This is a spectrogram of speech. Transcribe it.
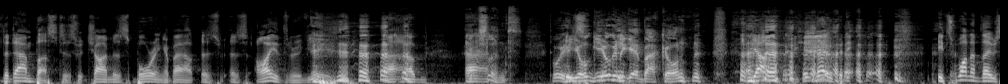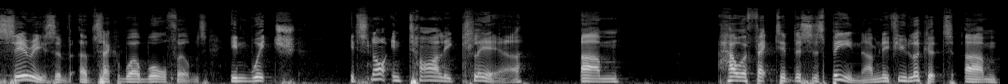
the Dam Busters, which I'm as boring about as, as either of you, uh, um, Excellent. Well, you're you're going to get back on. yeah, no, but it, it's one of those series of, of Second World War films in which it's not entirely clear um, how effective this has been. I mean, if you look at um,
